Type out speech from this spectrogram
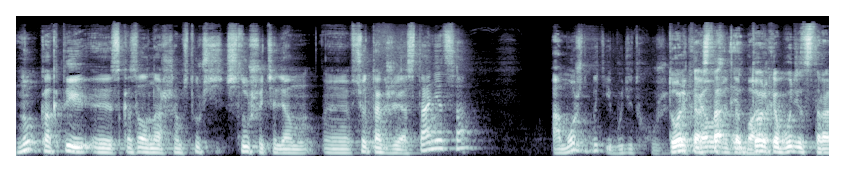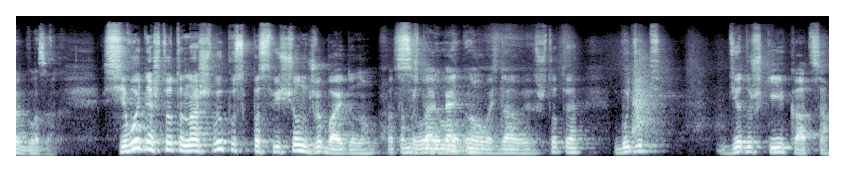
Ну, как ты э, сказал нашим слушателям, э, все так же и останется, а может быть и будет хуже. Только, оста- только будет страх в глазах. Сегодня что-то наш выпуск посвящен Джо Байдену, потому Сегодня что опять много. новость, да, что-то будет дедушки икаться.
